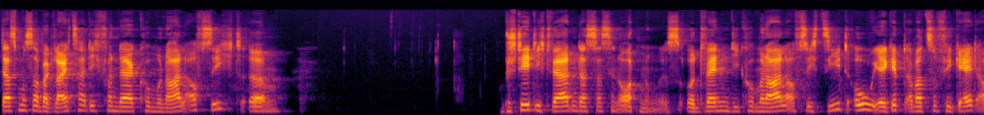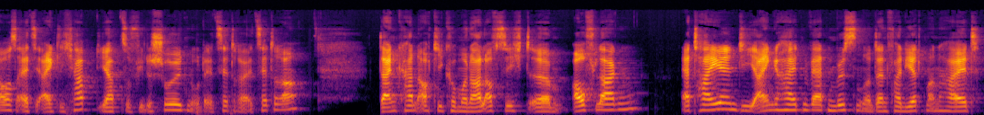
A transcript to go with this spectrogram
Das muss aber gleichzeitig von der Kommunalaufsicht ähm, bestätigt werden, dass das in Ordnung ist. Und wenn die Kommunalaufsicht sieht, oh, ihr gebt aber zu viel Geld aus, als ihr eigentlich habt, ihr habt zu viele Schulden oder etc. etc., dann kann auch die Kommunalaufsicht ähm, Auflagen erteilen, die eingehalten werden müssen und dann verliert man halt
